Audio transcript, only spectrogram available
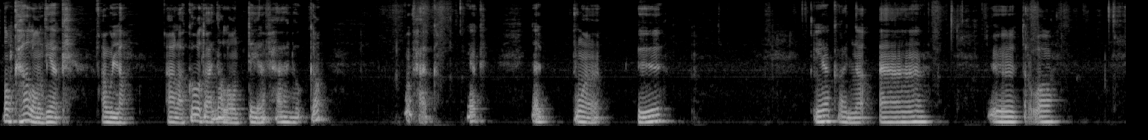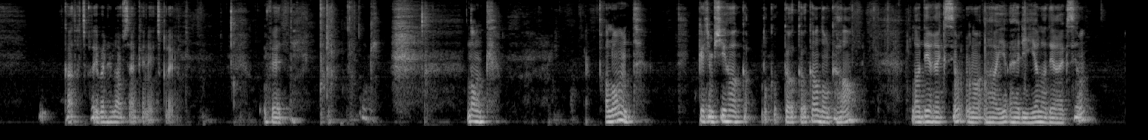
دونك ها لون ديالك اولا على كود وعندنا لون دايره فحال هكا وفحال هكا ياك البوان أو ياك عندنا ان دو تروا كاتر تقريبا هنا و سانك هنايا تقريبا وفي هادي OK donc l'onde كتمشي هكا donc هكا هكا donc ها la direction ها هي هادي هي la direction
